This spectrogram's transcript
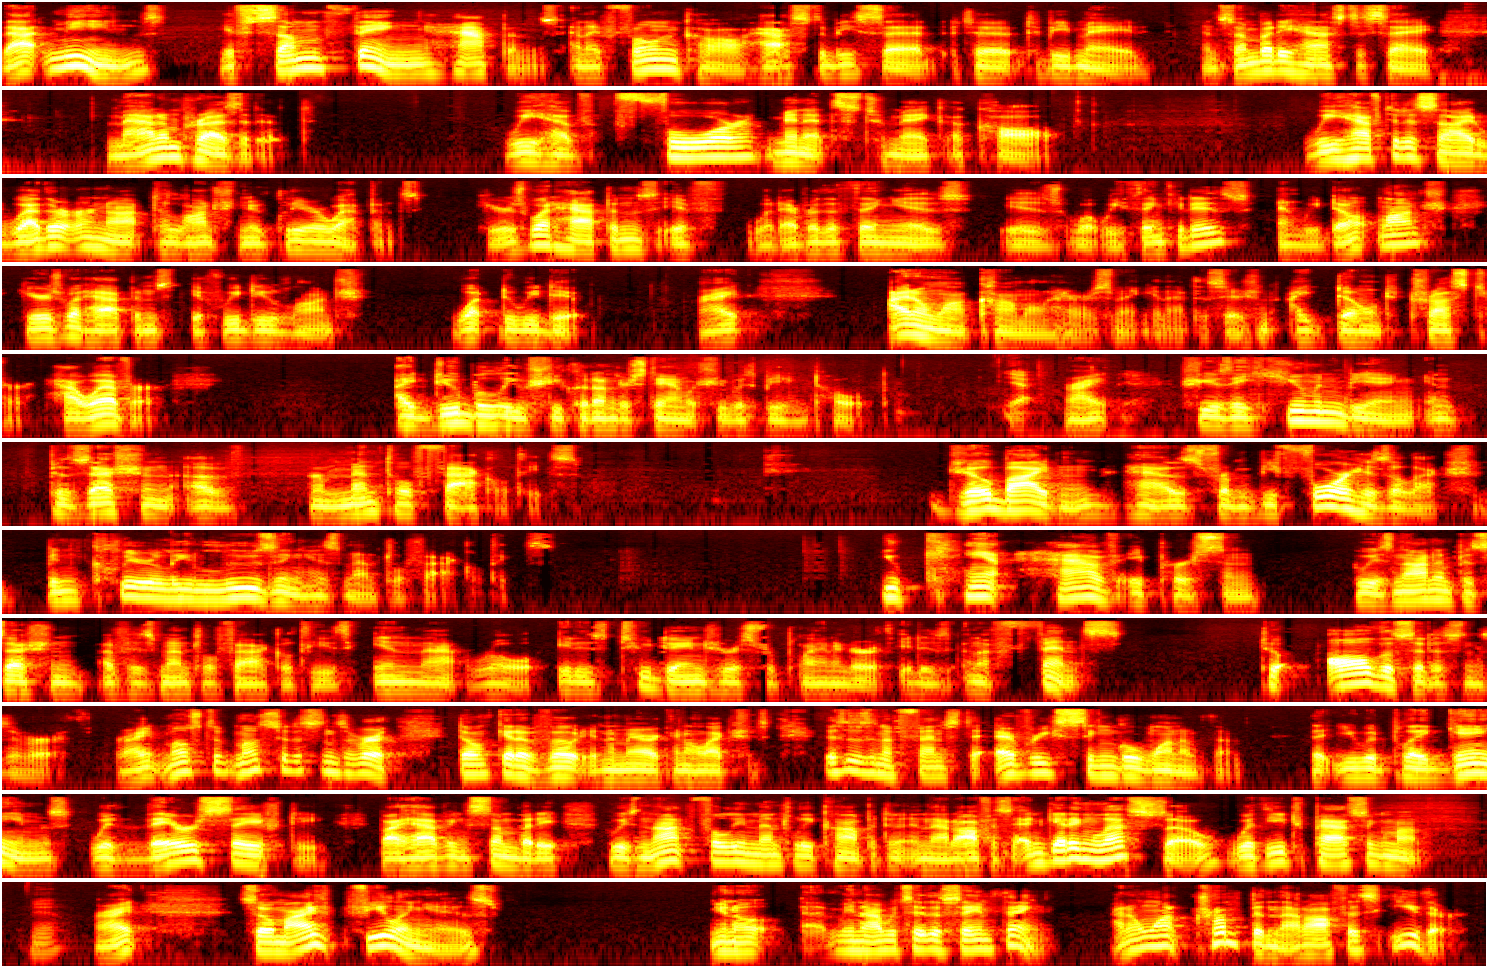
That means if something happens and a phone call has to be said to, to be made, and somebody has to say, Madam President, we have four minutes to make a call we have to decide whether or not to launch nuclear weapons. Here's what happens if whatever the thing is, is what we think it is, and we don't launch. Here's what happens if we do launch. What do we do? Right? I don't want Kamala Harris making that decision. I don't trust her. However, I do believe she could understand what she was being told. Yeah. Right? She is a human being in possession of her mental faculties. Joe Biden has, from before his election, been clearly losing his mental faculties. You can't have a person who is not in possession of his mental faculties in that role. It is too dangerous for planet Earth. It is an offense to all the citizens of Earth, right? Most of most citizens of Earth don't get a vote in American elections. This is an offense to every single one of them that you would play games with their safety by having somebody who is not fully mentally competent in that office and getting less so with each passing month. Yeah. Right. So my feeling is, you know, I mean, I would say the same thing. I don't want Trump in that office either.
